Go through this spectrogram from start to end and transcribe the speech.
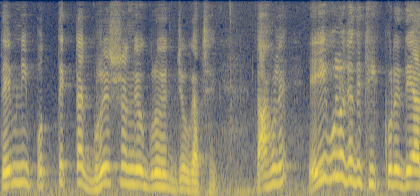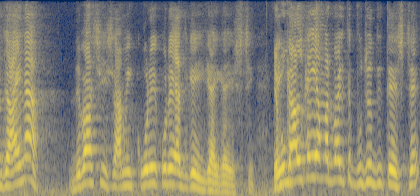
তেমনি প্রত্যেকটা গ্রহের সঙ্গেও গ্রহের যোগ আছে। তাহলে এইগুলো যদি ঠিক করে দেয়া যায় না দেবাশিস আমি করে করে আজকে এই জায়গায় এসেছি। এবং এবং- কালকেই আমার বাড়িতে পুজো দিতে এসছে।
